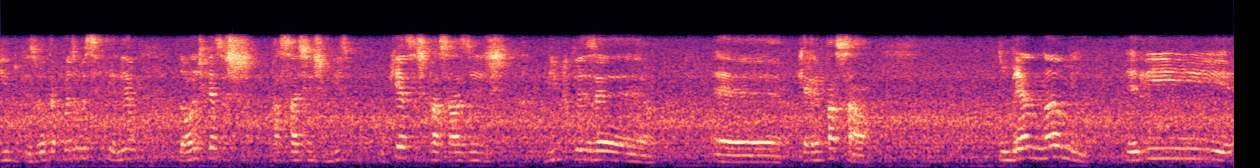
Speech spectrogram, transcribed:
bíblicas, outra coisa é você entender de onde que essas passagens bíblicas, o que essas passagens bíblicas é, é, querem passar. O Brian Nami, ele,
